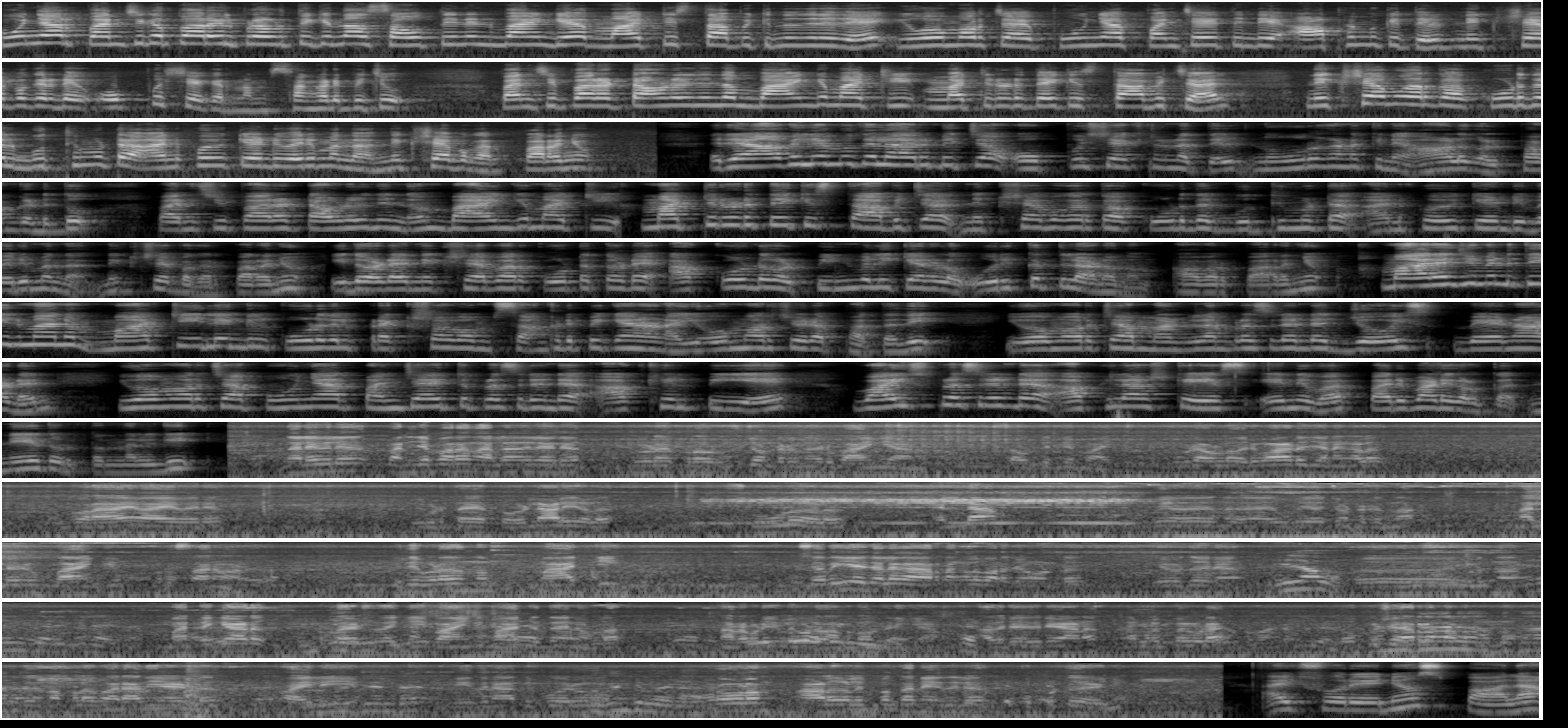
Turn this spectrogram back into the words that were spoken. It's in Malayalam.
പൂഞ്ഞാർ പഞ്ചികപ്പാറയിൽ പ്രവർത്തിക്കുന്ന സൗത്ത് ഇന്ത്യൻ ബാങ്ക് മാറ്റി സ്ഥാപിക്കുന്നതിനെതിരെ യുവമോർച്ച പൂഞ്ഞാർ പഞ്ചായത്തിന്റെ ആഭിമുഖ്യത്തിൽ നിക്ഷേപകരുടെ ഒപ്പുശേഖരണം സംഘടിപ്പിച്ചു. പനച്ചിപ്പാറ ടൗണിൽ നിന്നും ബാങ്ക് മാറ്റി മറ്റൊരിടത്തേക്ക് സ്ഥാപിച്ചാൽ നിക്ഷേപകർക്ക് കൂടുതൽ ബുദ്ധിമുട്ട് അനുഭവിക്കേണ്ടി വരുമെന്ന് നിക്ഷേപകർ പറഞ്ഞു. രാവിലെ മുതൽ ആരംഭിച്ച ഒപ്പുശേഖരണത്തിൽ നൂറുകണക്കിന് ആളുകൾ പങ്കെടുത്തു. പനച്ചിപ്പാറ ടൗണിൽ നിന്നും ബാങ്ക് മാറ്റി മറ്റൊരിടത്തേക്ക് സ്ഥാപിച്ചാൽ നിക്ഷേപകർക്ക് കൂടുതൽ ബുദ്ധിമുട്ട് അനുഭവിക്കേണ്ടി വരുമെന്ന് നിക്ഷേപകർ പറഞ്ഞു. ഇതോടെ നിക്ഷേപകർ കൂട്ടത്തോടെ അക്കൗണ്ടുകൾ പിൻവലിക്കാനുള്ള ഒരുക്കത്തിലാണെന്നും അവർ പറഞ്ഞു. മാനേജ്മെന്റ് തീരുമാനം മാറ്റിയില്ലെങ്കിൽ കൂടുതൽ പ്രക്ഷോഭം സംഘടിപ്പിക്കാനാണ് യുവമോർച്ചയുടെ പദ്ധതി. യുവമോർച്ച മണ്ഡലം president Joyce Venadan Yuva Morcha Poonjar panchayat president Akhil P A vice president Abhilash K S എന്നിവർ പരിപാടികൾക്ക് നേതൃത്വം നൽകി. നിലവിൽ പഞ്ചപ്പാറ നല്ല നിലയിൽ ഇവിടെ പ്രവർത്തിച്ചുകൊണ്ടിരുന്ന ഒരു ബാങ്കാണ് സൗത്ത് ഇന്ത്യൻ ബാങ്ക്. ഇവിടെ ഉള്ള ഒരുപാട് ജനങ്ങൾ പ്രായമായവർ ഇവിടുത്തെ തൊഴിലാളികൾ സ്കൂളുകൾ എല്ലാം ഉപയോഗിച്ചുകൊണ്ടിരുന്ന നല്ലൊരു ബാങ്കും പ്രസ്ഥാനമാണിത്. ഇതിവിടെ നിന്നും മാറ്റി ചെറിയ ചില കാരണങ്ങൾ പറഞ്ഞുകൊണ്ട് ഇവിടുത്തെ ഇവിടുന്ന് മറ്റക്കാട് പ്രദേശത്തേക്ക് ഈ ബാങ്ക് മാറ്റുന്നതിനുള്ള നടപടികൾ ഇവിടെ നടന്നുകൊണ്ടിരിക്കുകയാണ്. അതിനെതിരെയാണ് നമ്മളിപ്പോൾ ഇവിടെ ഒപ്പ് ഷെയർ ഇത് നമ്മൾ പരാതിയായിട്ട് ഫയൽ ചെയ്യും. ഇതിനകത്ത് ഇപ്പോൾ ഒരു നൂറോളം ആളുകൾ ഇപ്പോൾ തന്നെ ഇതിൽ ഒപ്പിട്ട് കഴിഞ്ഞു. I four news Pala.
